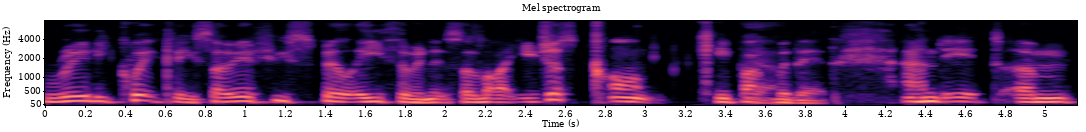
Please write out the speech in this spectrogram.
really quickly. So if you spill ether and it's a light, you just can't keep up Yeah. with it. And it um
